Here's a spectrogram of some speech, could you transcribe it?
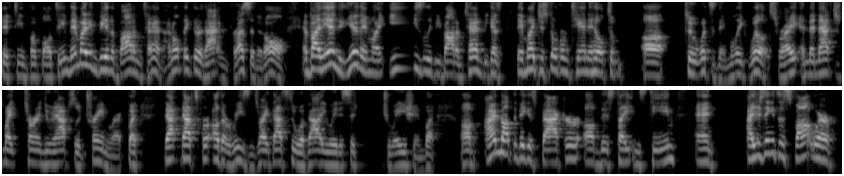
15 football team. They might even be in the bottom 10. I don't think they're that impressive at all. And by the end of the year, they might easily be bottom 10 because they might just go from Tannehill to uh to what's his name, Malik Willis, right? And then that just might turn into an absolute train wreck. But that that's for other reasons, right? That's to evaluate a situation. But um, I'm not the biggest backer of this Titans team, and I just think it's a spot where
